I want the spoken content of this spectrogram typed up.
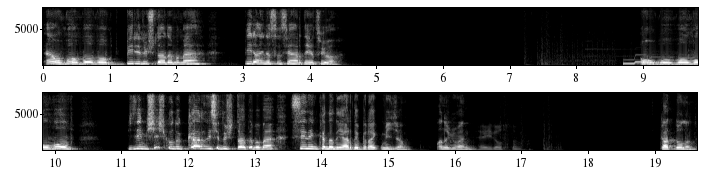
E wow wow wow. Biri düştü adamım ha. Bir aynasız yerde yatıyor. Oh wow wow wow wow. Bizim şişkonun kardeşi düştü adamım ha. Senin kanını yerde bırakmayacağım. Bana güven. Hey dostum. Dikkatli olun.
